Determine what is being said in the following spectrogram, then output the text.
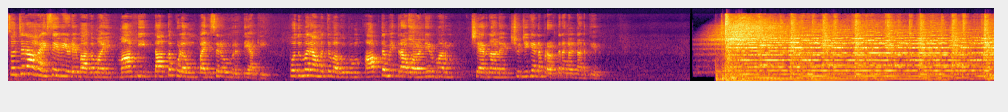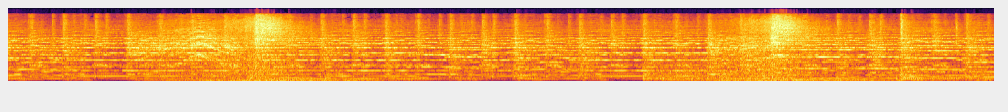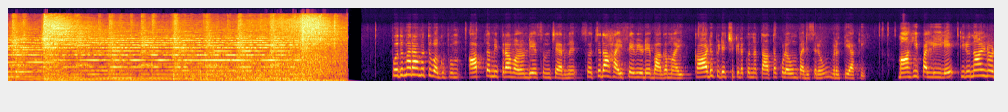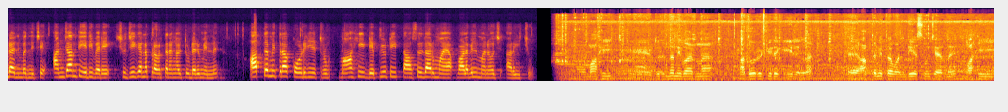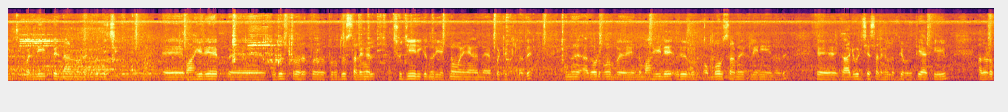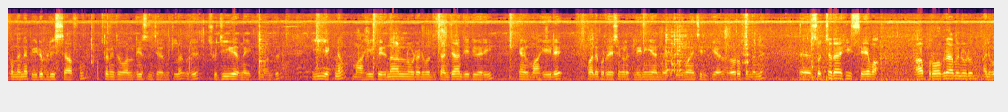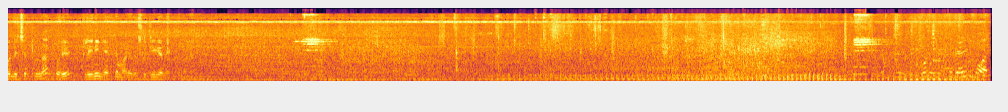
സ്വച്ഛതാ ഹൈസേവയുടെ ഭാഗമായി മാഹി താത്തക്കുളവും പരിസരവും വൃത്തിയാക്കി. പൊതുമരാമത്ത് വകുപ്പും ആപ്തമിത്ര വോളണ്ടിയർമാരും ചേർന്നാണ് ശുചീകരണ പ്രവർത്തനങ്ങൾ നടത്തിയത്. പൊതുമരാമത്ത് വകുപ്പും ആപ്തമിത്ര വളണ്ടിയേഴ്സും ചേർന്ന് സ്വച്ഛതാ ഹൈസേവയുടെ ഭാഗമായി കാട് പിടിച്ചു കിടക്കുന്ന താത്തക്കുളവും പരിസരവും വൃത്തിയാക്കി. മാഹി പള്ളിയിലെ തിരുനാളിനോടനുബന്ധിച്ച് അഞ്ചാം തീയതി വരെ ശുചീകരണ പ്രവർത്തനങ്ങൾ തുടരുമെന്ന് ആപ്തമിത്ര കോർഡിനേറ്ററും മാഹി ഡെപ്യൂട്ടി തഹസിൽദാറുമായ വളവിൽ മനോജ് അറിയിച്ചു. മാഹി ദുരന്ത നിവാരണ അതോറിറ്റിയുടെ കീഴിലുള്ള ആപ്തമിത്ര വളണ്ടിയേഴ്സും ചേർന്ന് മാഹി പള്ളി പെരുന്നാളിനോടനുബന്ധിച്ച് മാഹിയിലെ പൊതു പൊതു സ്ഥലങ്ങൾ ശുചീകരിക്കുന്ന ഒരു യജ്ഞമാണ് ഞങ്ങൾ ഏർപ്പെട്ടിട്ടുള്ളത്. ഇന്ന് അതോടൊപ്പം ഇന്ന് മാഹിയിലെ ഒരു പമ്പ് ഹൗസാണ് ക്ലീൻ ചെയ്യുന്നത്. കാട് പിടിച്ച സ്ഥലങ്ങളിലൊക്കെ വൃത്തിയാക്കുകയും അതോടൊപ്പം തന്നെ പി ഡബ്ല്യു സ്റ്റാഫും ആപ്തമിത്ര വോളണ്ടിയേഴ്സും ചേർന്നിട്ടുള്ള ഒരു ശുചീകരണ യജ്ഞമാണിത്. ഈ യജ്ഞം മാഹി പെരുന്നാളിനോടനുബന്ധിച്ച് അഞ്ചാം തീയതി വരെയും ഞങ്ങൾ മാഹിയിലെ പല പ്രദേശങ്ങളും ക്ലീൻ ചെയ്യാൻ വേണ്ടി തീരുമാനിച്ചിരിക്കുകയാണ്. അതോടൊപ്പം തന്നെ സ്വച്ഛതാ ഹി സേവ ആ പ്രോഗ്രാമിനോടും അനുബന്ധിച്ചിട്ടുള്ള ഒരു ക്ലീനിങ് യജ്ഞമാണിത് ശുചീകരണ യജ്ഞമാണ്. പോവാൻ.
